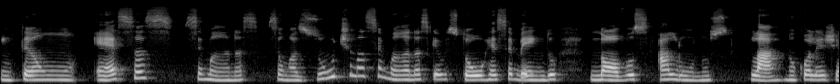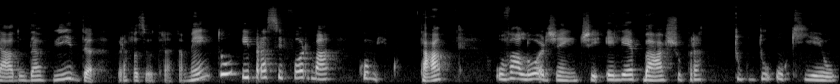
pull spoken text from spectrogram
Então, essas semanas são as últimas semanas que eu estou recebendo novos alunos lá no colegiado da vida para fazer o tratamento e para se formar comigo, tá? O valor, gente, ele é baixo para tudo o que eu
